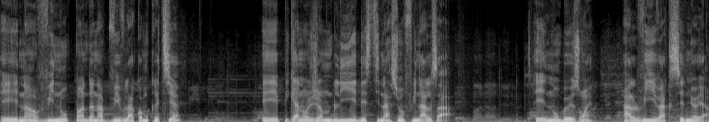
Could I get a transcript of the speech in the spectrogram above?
et dans la vie nous pendant vivre là comme chrétien. Et puis nous jamais oublier destination finale ça. E nou bezwen al vive ak senyo ya.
